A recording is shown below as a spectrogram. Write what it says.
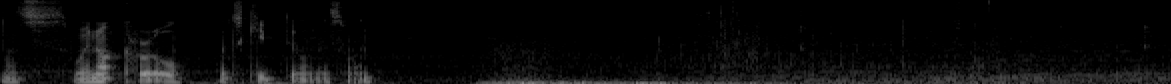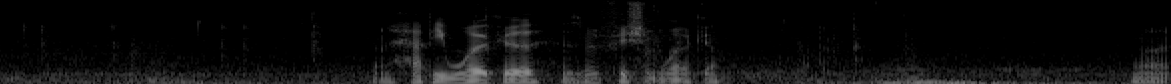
Let's, we're not cruel. Let's keep doing this one. Happy worker is an efficient worker. Right,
